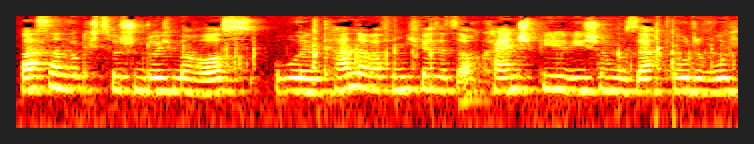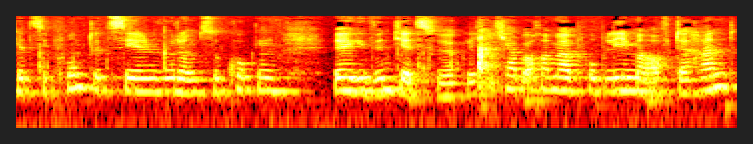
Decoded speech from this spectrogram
Was man wirklich zwischendurch mal rausholen kann. Aber für mich wäre es jetzt auch kein Spiel, wie schon gesagt wurde, wo ich jetzt die Punkte zählen würde, um zu gucken, wer gewinnt jetzt wirklich. Ich habe auch immer Probleme auf der Hand.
